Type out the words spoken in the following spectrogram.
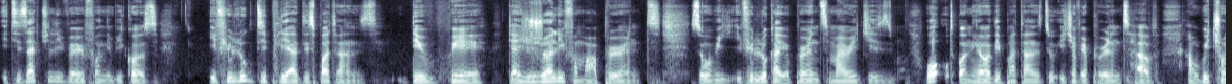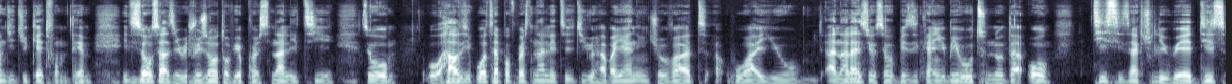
it is actually very funny because if you look deeply at these patterns, they were they're usually from our parents. So we, if you look at your parents' marriages, what unhealthy patterns do each of your parents have, and which one did you get from them? It is also as a result of your personality. So well, how what type of personality do you have? Are you an introvert? Uh, who are you? Analyze yourself basically, and you'll be able to know that oh, this is actually where these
